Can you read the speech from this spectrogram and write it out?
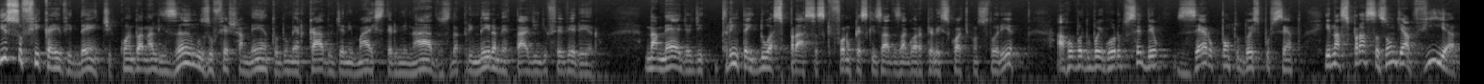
Isso fica evidente quando analisamos o fechamento do mercado de animais terminados da primeira metade de fevereiro na média de 32 praças que foram pesquisadas agora pela Scott Consultoria, a arroba do boi gordo cedeu 0,2%. E nas praças onde havia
